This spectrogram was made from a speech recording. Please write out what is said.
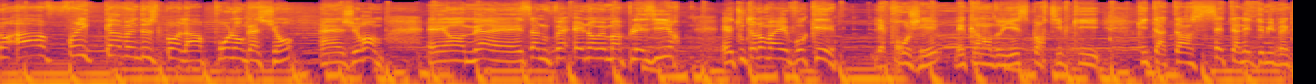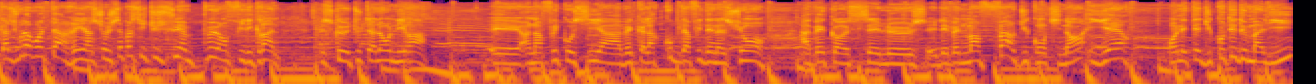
Africa 22 Sport, la prolongation, hein, Jérôme. Et, on met, ça nous fait énormément plaisir. Et tout à l'heure, on va évoquer les projets, les calendriers sportifs qui, qui t'attendent cette année 2024. Je voulais avoir ta réaction. Je ne sais pas si tu suis un peu en filigrane, puisque tout à l'heure, on ira et en Afrique aussi avec la Coupe d'Afrique des Nations, avec euh, c'est l'événement phare du continent. Hier, on était du côté de Mali.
